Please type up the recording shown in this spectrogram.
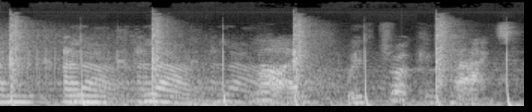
and, and, and, live with Truck Impact.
